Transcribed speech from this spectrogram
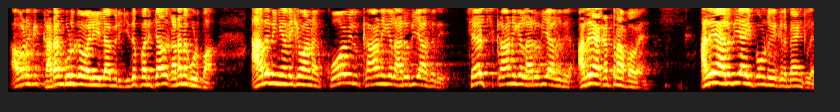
அவனுக்கு கடன் கொடுக்க வழி இல்லாம இருக்கு. இதை பறிச்சாவது கடனை கொடுப்பான். அதை நீங்க நினைக்குவான கோவில் காணிகள் அறுதியாகுது. சர்ச் காணிகள் அறுதியாகுது. அதையா கட்டுறா அவன். அதே அறுதியாகி போன்னு கேட்குற பேங்க்ல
